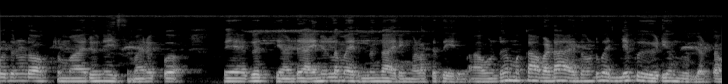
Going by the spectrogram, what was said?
തന്നെ ഡോക്ടർമാരും നേഴ്സുമാരൊക്കെ വേഗം എത്തിയാണ്ട് അതിനുള്ള മരുന്നും കാര്യങ്ങളൊക്കെ തരും. അതുകൊണ്ട് നമുക്ക് അവിടെ ആയതുകൊണ്ട് വലിയ പേടിയൊന്നുമില്ല കേട്ടോ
